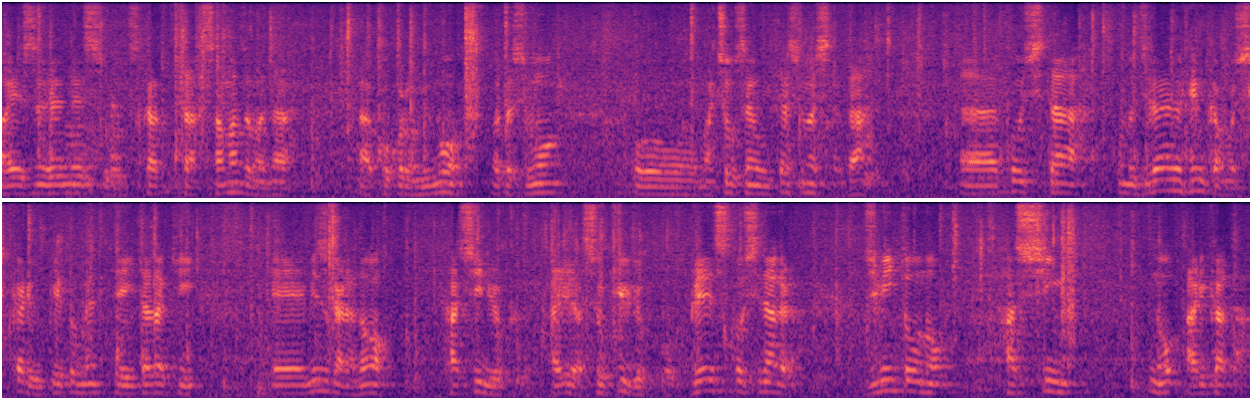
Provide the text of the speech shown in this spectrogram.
まあ、SNS を使ったさまざまな試みも私も、まあ、挑戦をいたしましたがあこうしたこの時代の変化もしっかり受け止めていただき、えー、自らの発信力あるいは訴求力をベースとしながら自民党の発信の在り方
